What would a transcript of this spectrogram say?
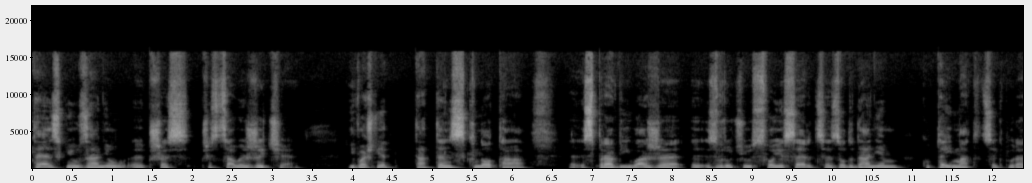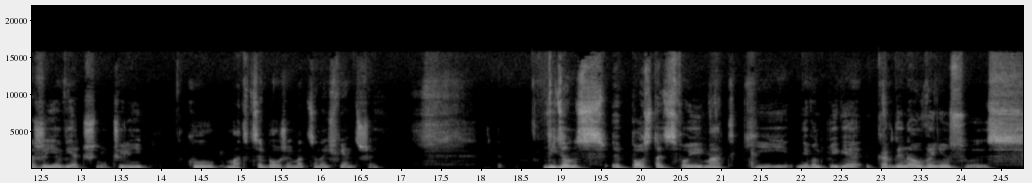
tęsknił za nią e, przez, przez całe życie. I właśnie ta tęsknota e, sprawiła, że e, zwrócił swoje serce z oddaniem ku tej matce, która żyje wiecznie, czyli ku Matce Bożej, Matce Najświętszej. Widząc e, postać swojej matki, niewątpliwie kardynał wyniósł z,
